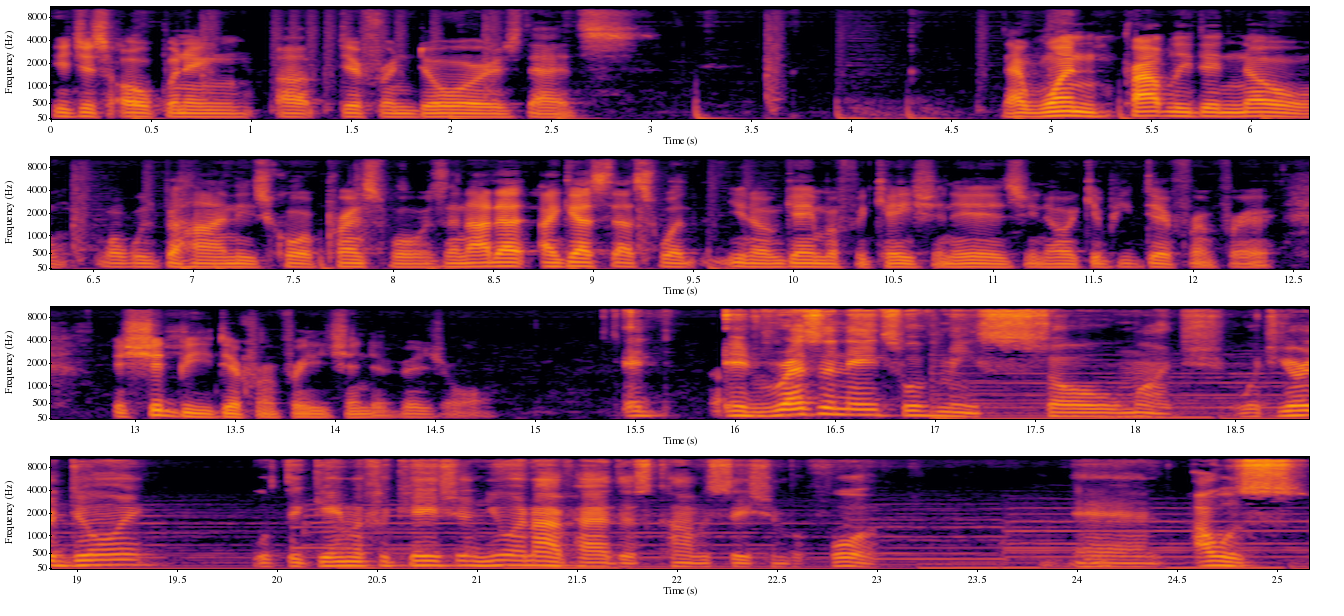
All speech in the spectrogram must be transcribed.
you're just opening up different doors. That's that one probably didn't know what was behind these core principles, and I I guess that's what you know gamification is. You know, it could be different for, it should be different for each individual. It it resonates with me so much. What you're doing with the gamification, you and I've had this conversation before, and I was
